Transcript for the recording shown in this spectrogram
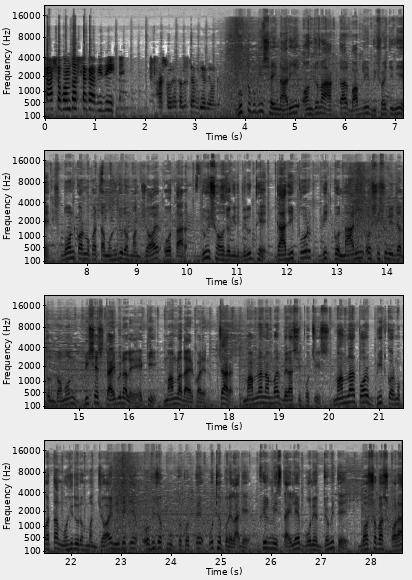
সাতশো পঞ্চাশ টাকা ভিজিট ভুক্তভোগী সেই নারী অঞ্জনা আক্তার বাবলি বিষয়টি নিয়ে বন কর্মকর্তা মহিদুর রহমান জয় ও তার দুই সহযোগীর বিরুদ্ধে গাজীপুর বিজ্ঞ নারী ও শিশু নির্যাতন দমন বিশেষ ট্রাইব্যুনালে একটি মামলা দায়ের করেন, যার মামলা নাম্বার বেরাশি পঁচিশ। মামলার পর বিট কর্মকর্তা মহিদুর রহমান জয় নিজেকে অভিযোগ মুক্ত করতে উঠে পড়ে লাগে। ফিল্মি স্টাইলে বনের জমিতে বসবাস করা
